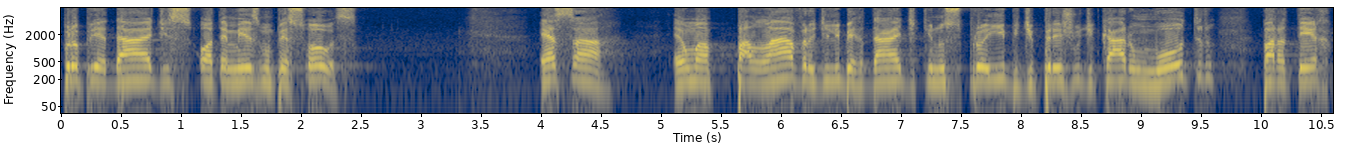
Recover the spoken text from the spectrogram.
propriedades ou até mesmo pessoas. Essa é uma palavra de liberdade que nos proíbe de prejudicar um outro para ter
